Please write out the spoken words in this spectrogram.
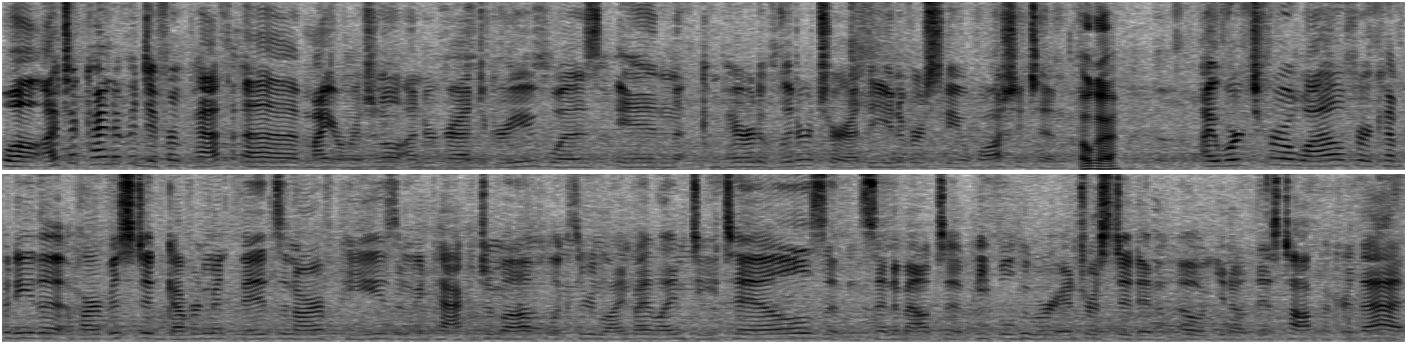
Well, I took kind of a different path. Uh, my original undergrad degree was in comparative literature at the University of Washington. Okay. I worked for a while for a company that harvested government bids and RFPs, and we'd package them up, look through line by line details, and send them out to people who were interested in, oh, you know, this topic or that.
